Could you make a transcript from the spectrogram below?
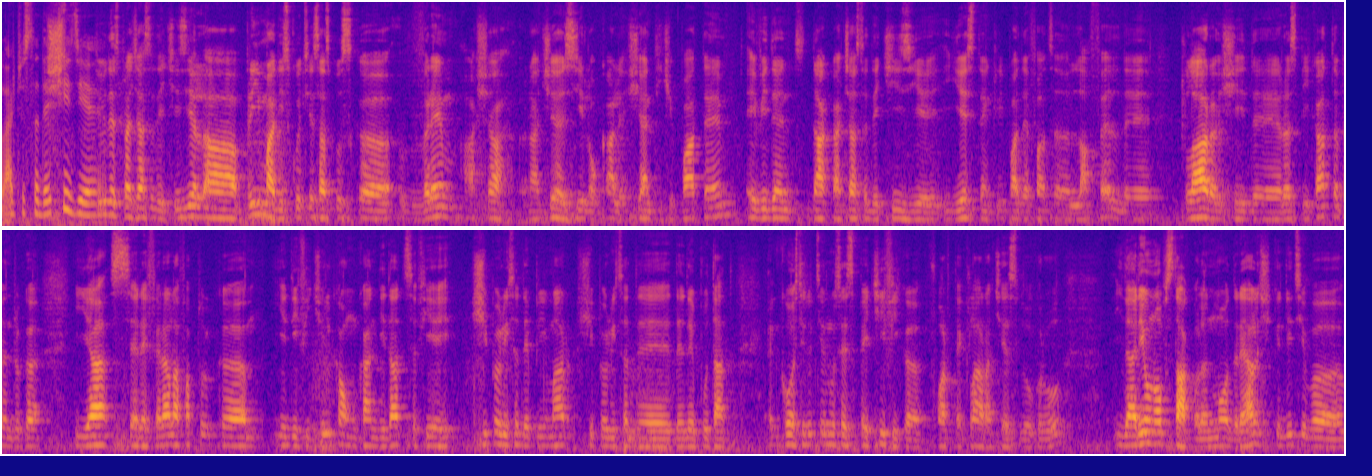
această decizie? Știu despre această decizie. La prima discuție s-a spus că vrem așa, în aceeași zi locale și anticipate. Evident, dacă această decizie este în clipa de față la fel de clară și de răspicată, pentru că ea se referea la faptul că e dificil ca un candidat să fie și pe o listă de primar și pe o listă de, de deputat. În Constituție nu se specifică foarte clar acest lucru, dar e un obstacol în mod real și gândiți-vă,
